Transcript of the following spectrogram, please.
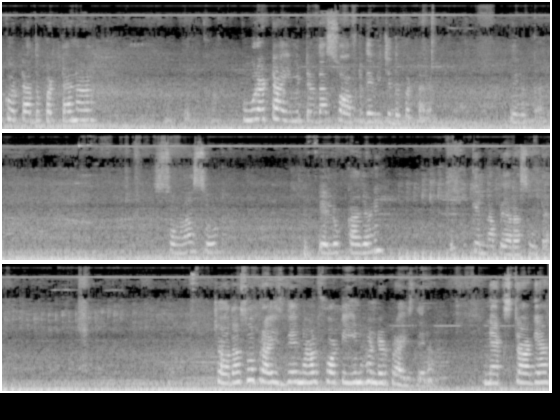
ਕੋਟਾ ਦੁਪੱਟਾ ਨਾਲ ਪੂਰਾ 2.5 ਮੀਟਰ ਦਾ ਸੌਫਟ ਦੇ ਵਿੱਚ ਦੁਪੱਟਾ ਹੈ ਇਹ ਲੁੱਕ ਆ ਸੋਹਣਾ ਸੂਟ। ਇਹ ਲੁੱਕ ਆ ਜਾਣੀ। ਕਿੰਨਾ ਪਿਆਰਾ ਸੂਟ ਹੈ। 1400 ਪ੍ਰਾਈਸ ਦੇ ਨਾਲ 1400 ਪ੍ਰਾਈਸ ਦੇ ਨਾਲ। ਨੈਕਸਟ ਆ ਗਿਆ।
